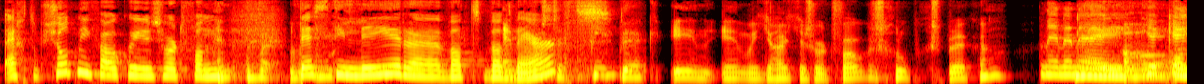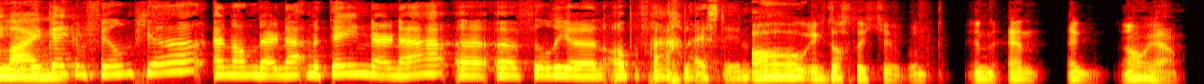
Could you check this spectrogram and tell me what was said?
echt op shotniveau kun je een soort van En wa- destilleren wat wat en werkt. de feedback in, in, want je had je soort focusgroepgesprekken. Nee, nee, nee. Nee, je, oh, keek, je online. keek een filmpje en dan daarna, meteen daarna eh, eh, vulde je een open vragenlijst in. Oh, ik dacht dat je, want- en, en, en oh ja.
